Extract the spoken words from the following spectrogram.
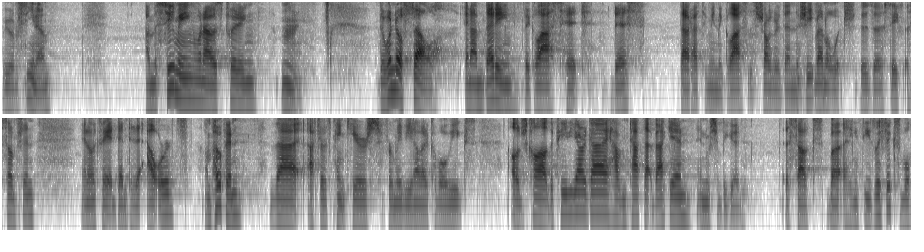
We would have seen them. I'm assuming when I was putting, mm, the window fell and I'm betting the glass hit this. That would have to mean the glass is stronger than the sheet metal, which is a safe assumption. And it looks like it dented it outwards. I'm hoping that after this paint cures for maybe another couple of weeks, I'll just call out the PDR guy, have him tap that back in, and we should be good. It sucks, but I think it's easily fixable.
